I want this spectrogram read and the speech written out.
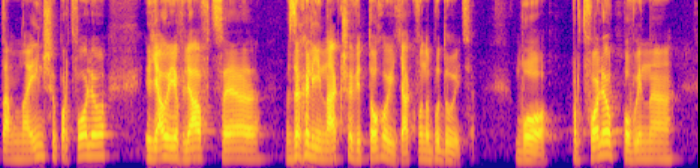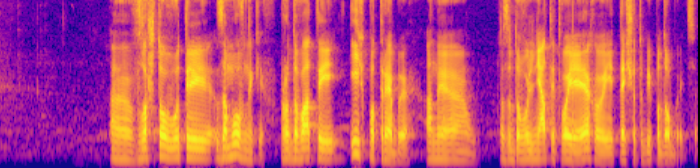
там на інше портфоліо, і я уявляв це взагалі інакше від того, як воно будується. Бо портфоліо повинно е, влаштовувати замовників, продавати їх потреби, а не задовольняти твоє его і те, що тобі подобається.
